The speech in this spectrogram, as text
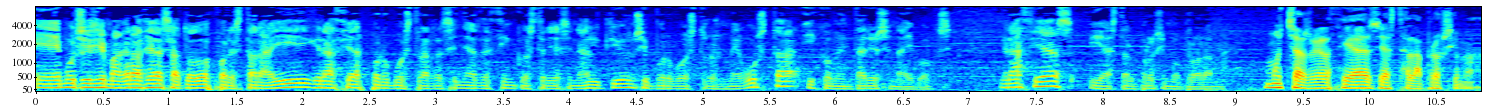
Eh, muchísimas gracias a todos por estar ahí, gracias por vuestras reseñas de 5 estrellas en iTunes y por vuestros me gusta y comentarios en iBox. Gracias y hasta el próximo programa. Muchas gracias y hasta la próxima.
